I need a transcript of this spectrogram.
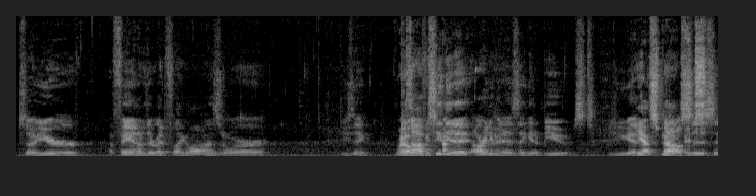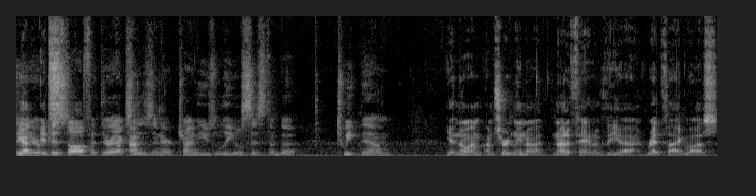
So you're a fan of the red flag laws, or do you think? Because well, obviously the argument is they get abused. You get yeah, spouses no, that yeah, are pissed off at their exes and are trying to use the legal system to tweak them. Yeah, no, I'm, I'm certainly not, not a fan of the uh, red flag laws.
